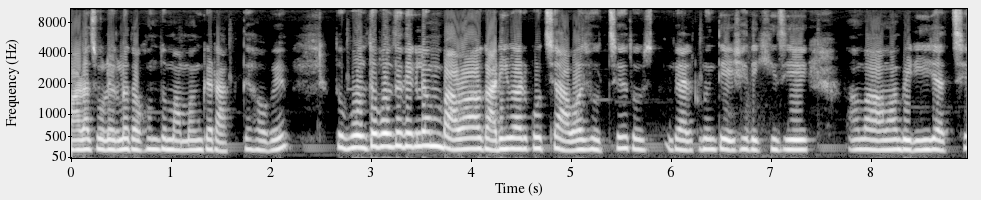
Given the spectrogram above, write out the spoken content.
মারা চলে গেলে তখন তো মামামকে রাখতে হবে। তো বলতে বলতে দেখলাম বাবা গাড়ি বার করছে, আওয়াজ হচ্ছে, তো ব্যালকনিতে এসে দেখি যে আহ, বাবা মা বেরিয়ে যাচ্ছে।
